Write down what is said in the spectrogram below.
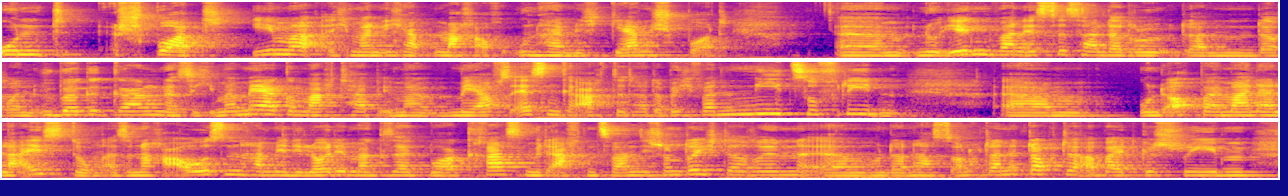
und Sport. Immer, ich meine, ich mache auch unheimlich gern Sport. Ähm, nur irgendwann ist es halt dann darin übergegangen, dass ich immer mehr gemacht habe, immer mehr aufs Essen geachtet habe, aber ich war nie zufrieden. Ähm, und auch bei meiner Leistung, also nach außen haben mir die Leute immer gesagt, boah krass, mit 28 schon Richterin ähm, und dann hast du auch noch deine Doktorarbeit geschrieben,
